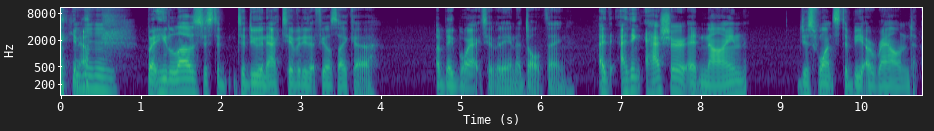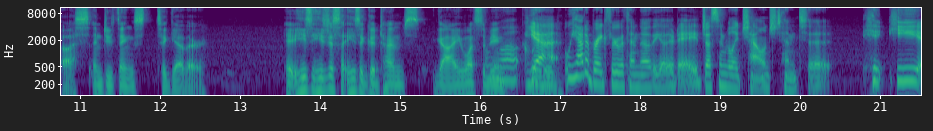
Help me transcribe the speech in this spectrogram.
you know. Mhm. But he loves just to to do an activity that feels like a a big boy activity, an adult thing. I I think Asher at nine just wants to be around us and do things together. He's he's just he's a good times guy. He wants to be Well, included. yeah, we had a breakthrough with him though the other day. Justin really challenged him to he he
